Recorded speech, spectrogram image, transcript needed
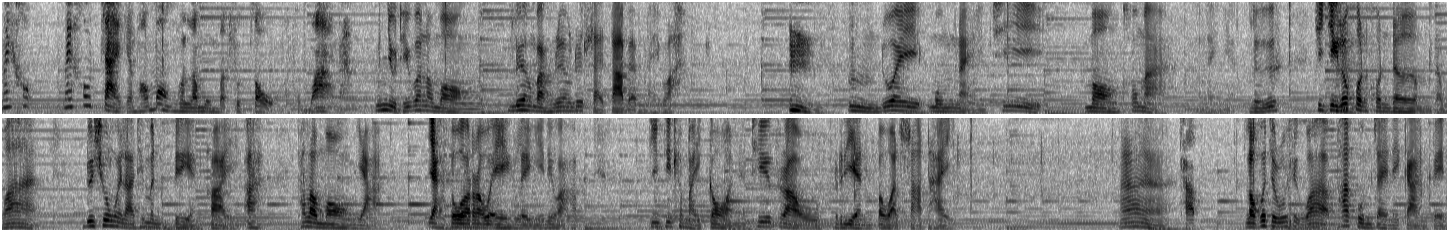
ไม่เข้าไม่เข้าใจกันเพราะมองคนละมุมแบบสุดโต่งอะผมว่านะมันอยู่ที่ว่าเรามองเรื่องบางเรื่องด้วยสายตาแบบไหนวะอืม อืม ด้วยมุมไหนที่มองเข้ามาอะไรเงี้ยหรือจริง ๆ แล้วคนคนเดิม แต่ว่าด้วยช่วงเวลาที่มันเปลี่ยนไปอะถ้าเรามองอย่างอย่างตัวเราเองเลยอย่างนี้ดีกว่าครับ จริงๆ สมัยก่อนเนี่ยที่เราเรียนประวัติศาสตร์ไทยอ่าครับ เราก็จะรู้สึกว่าภาคภูมิใจในการเป็น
